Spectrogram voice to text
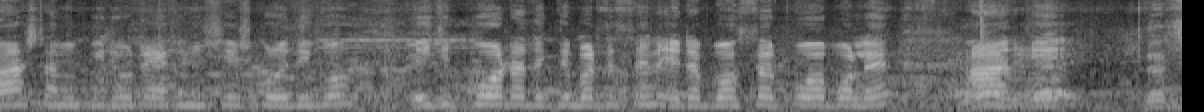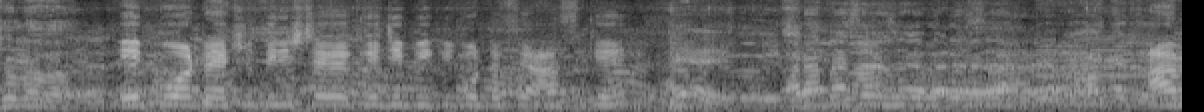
লাস্ট আমি ভিডিওটা এখনই শেষ করে দিব। এই যে পোয়াটা দেখতে পারতেছেন, এটা বস্তার পোয়া বলে। আর এই পোয়াটা একশো তিরিশ টাকা কেজি বিক্রি করতেছে আজকে। আর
